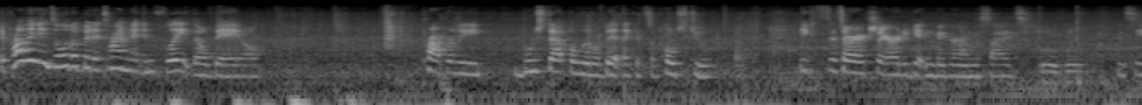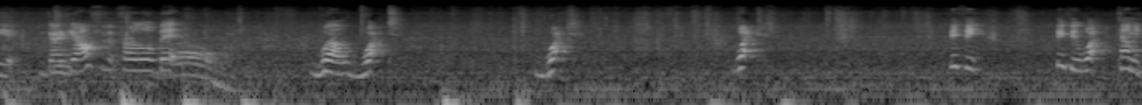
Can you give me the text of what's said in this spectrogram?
It probably needs a little bit of time to inflate though, Bayo. Properly boost up a little bit like it's supposed to. It's actually already getting bigger on the sides. Mm-hmm. You can see it. You gotta get off of it for a little bit. Well, what? What? What? Fifi. Fifi, what? Tell me.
